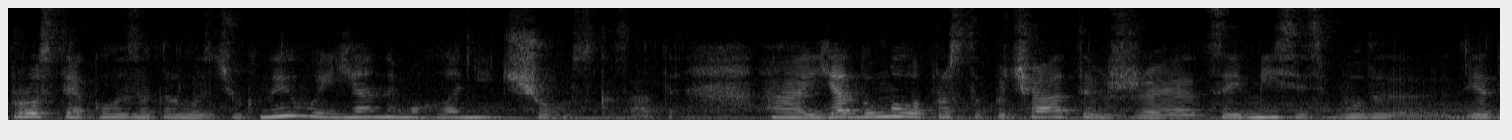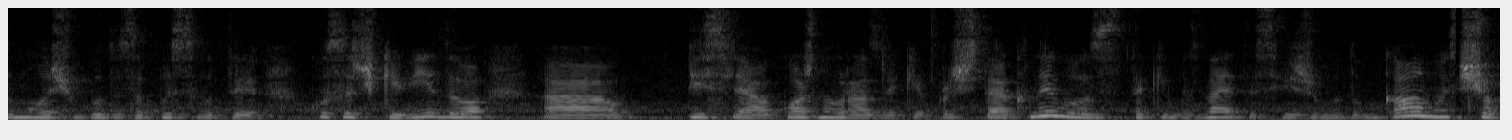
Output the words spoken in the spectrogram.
просто я коли закрила цю книгу, я не могла нічого сказати. Е, Я думала просто почати вже цей місяць буде. Я думала, що буду записувати кусочки відео. Після кожного разу, як я прочитаю книгу з такими, знаєте, свіжими думками, щоб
